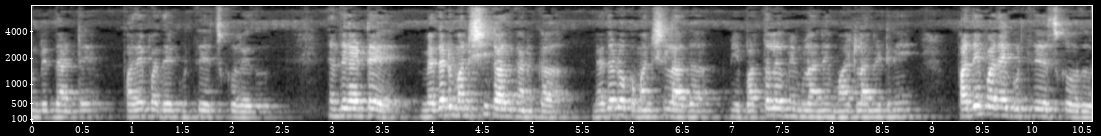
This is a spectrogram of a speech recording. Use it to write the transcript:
ఉండిద్దంటే పదే పదే గుర్తు తెచ్చుకోలేదు. ఎందుకంటే మెదడు మనిషి కాదు కనుక మెదడు ఒక మనిషిలాగా మీ భర్తలో మిమ్మల్ని మాటలన్నిటినీ పదే పదే గుర్తు తెచ్చుకోదు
